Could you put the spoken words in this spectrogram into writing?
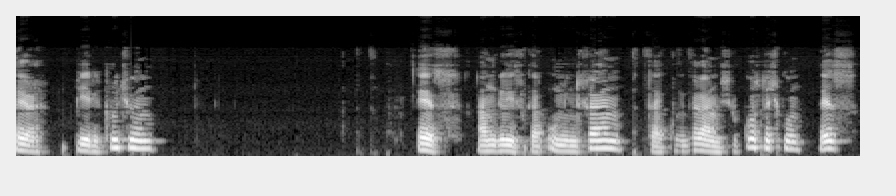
R перекручиваем. S английское уменьшаем. Так, выбираем всю косточку S.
